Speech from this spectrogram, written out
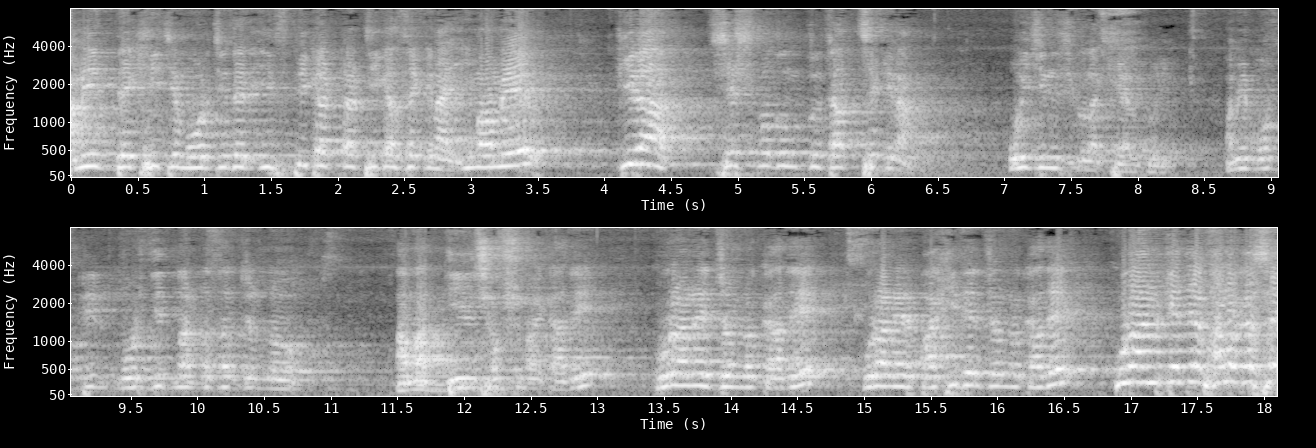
আমি দেখি যে মসজিদের স্পিকারটা ঠিক আছে কিনা, ইমামের কিরা শেষ পর্যন্ত যাচ্ছে কিনা, ওই জিনিসগুলা খেয়াল করি। আমি মসজিদ মসজিদ মাদ্রাসার জন্য আমার দিল সবসময় কাঁদে। কোরআনের জন্য কাঁদে, কোরআনের পাখিদের জন্য কাঁদে। কোরআনকে যে ভালোবাসে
